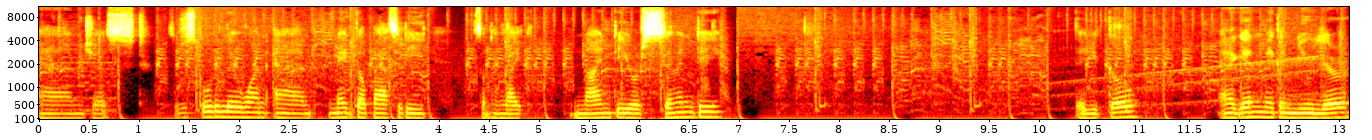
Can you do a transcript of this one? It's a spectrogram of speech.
and just so just go to layer 1 and make the opacity something like 90 or 70 there you go. And again make a new layer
